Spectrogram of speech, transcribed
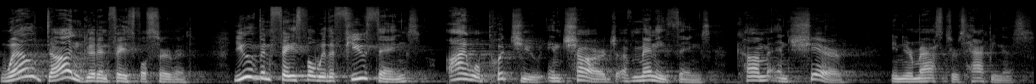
Well done, good and faithful servant. You have been faithful with a few things. I will put you in charge of many things. Come and share in your master's happiness.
